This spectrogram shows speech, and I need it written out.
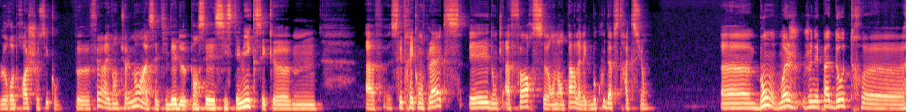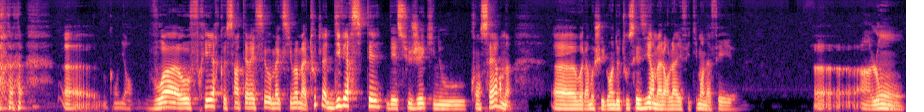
reproche aussi qu'on peut faire éventuellement à cette idée de pensée systémique, c'est que hum, c'est très complexe et donc à force, on en parle avec beaucoup d'abstraction. Bon, moi je, je n'ai pas d'autres comment dire, voit à offrir que s'intéresser au maximum à toute la diversité des sujets qui nous concernent. Euh, voilà, moi je suis loin de tout saisir, mais alors là, effectivement, on a fait euh, un long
